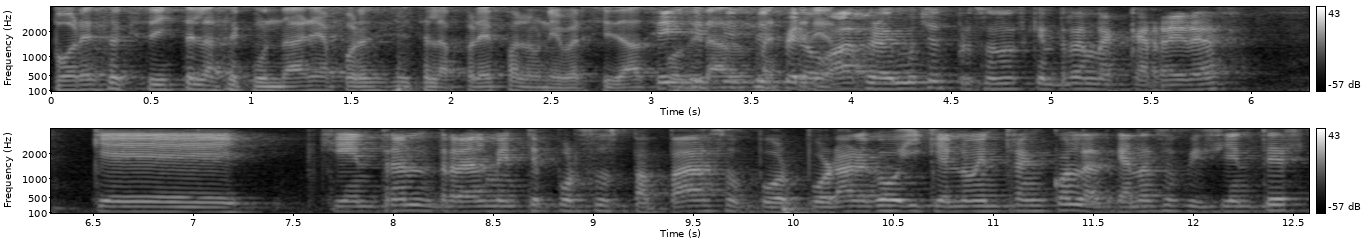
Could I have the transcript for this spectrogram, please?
por eso existe la secundaria, por eso existe la prepa, la universidad, Sí, sí, sí, posgrados, sí, pero, ah, pero hay muchas personas que entran a carreras que, que entran realmente por sus papás o por, por algo y que no entran con las ganas suficientes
